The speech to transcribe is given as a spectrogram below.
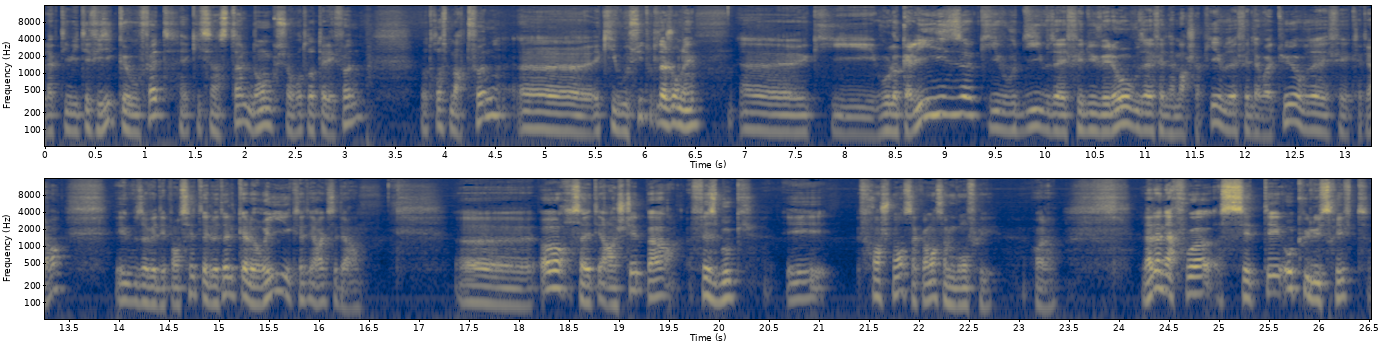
l'activité physique que vous faites et qui s'installe donc sur votre téléphone votre smartphone euh, et qui vous suit toute la journée, euh, qui vous localise, qui vous dit vous avez fait du vélo, vous avez fait de la marche à pied, vous avez fait de la voiture, vous avez fait etc. Et vous avez dépensé telle ou telle calorie, etc. etc. Euh, or, ça a été racheté par Facebook et franchement, ça commence à me gonfler. Voilà. La dernière fois, c'était Oculus Rift,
